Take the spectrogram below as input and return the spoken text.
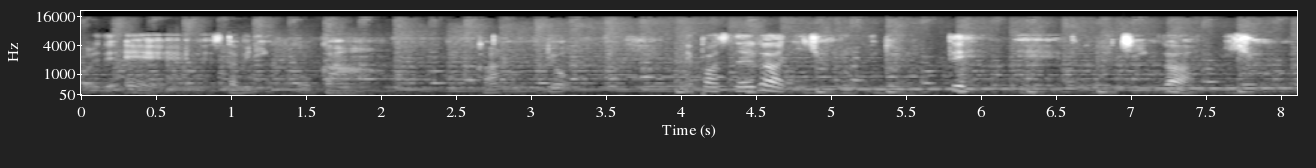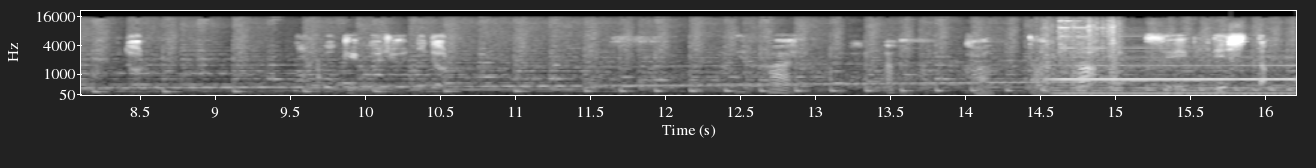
これでスタビリング交換完了。で、パーツ代が26ドルで、えー、工賃が20ドル合計52ドル。はい。あの、簡単な整備でした。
